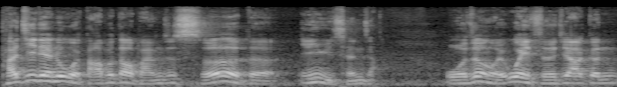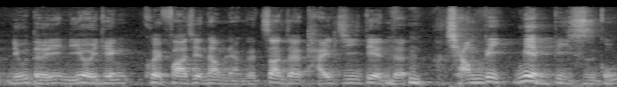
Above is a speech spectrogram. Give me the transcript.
台积电如果达不到百分之十二的盈余成长。我认为魏哲家跟刘德音，你有一天会发现他们两个站在台积电的墙壁，面壁思过。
